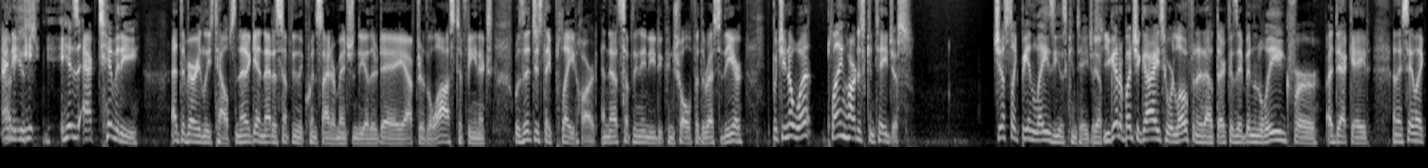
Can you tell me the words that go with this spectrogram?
How and do you his activity at the very least helps. And then again, that is something that Quin Snyder mentioned the other day after the loss to Phoenix was that just they played hard, and that's something they need to control for the rest of the year. But you know what? Playing hard is contagious. Just like being lazy is contagious. Yep. You got a bunch of guys who are loafing it out there because they've been in the league for a decade, and they say like,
